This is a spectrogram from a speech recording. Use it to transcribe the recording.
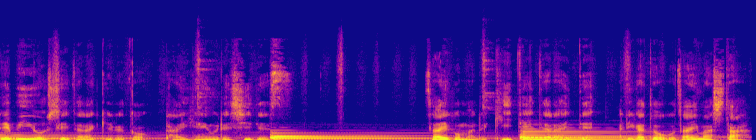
レビューをしていただけると大変嬉しいです最後まで聞いていただいてありがとうございました。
